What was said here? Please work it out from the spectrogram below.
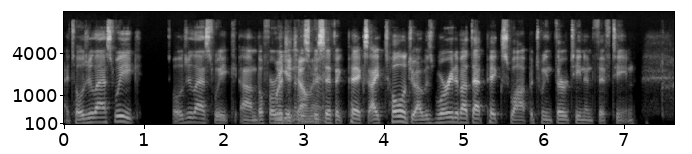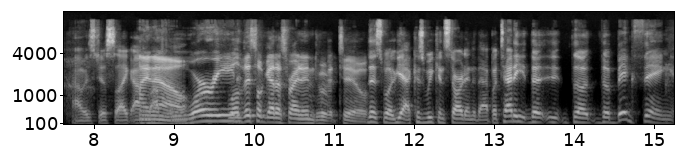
I told you last week Told you last week. Um, before What'd we get into specific picks, I told you I was worried about that pick swap between 13 and 15. I was just like, I'm, I know. I'm worried. Well, this will get us right into it too. This will, yeah, because we can start into that. But Teddy, the the the big thing,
